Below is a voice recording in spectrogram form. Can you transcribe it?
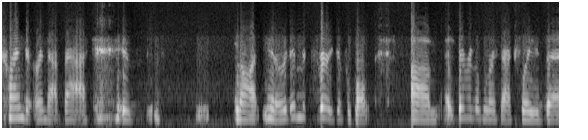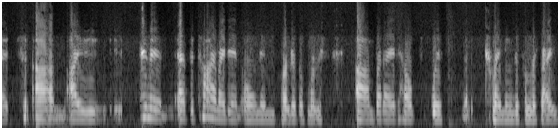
trying to earn that back is, is not, you know, it, it's very difficult. Um, there was a horse actually that um, I didn't at the time. I didn't own any part of the horse, um, but I had helped with training the horse. I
